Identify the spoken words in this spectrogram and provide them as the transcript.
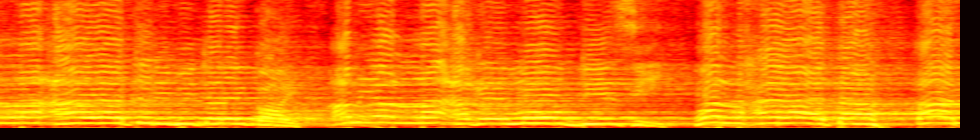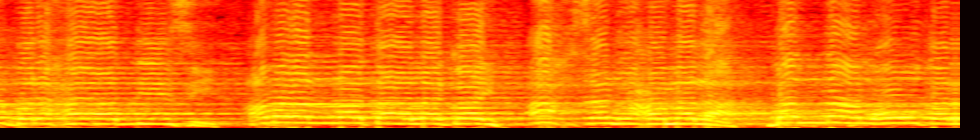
আল্লাহ আয়াতের ভিতরে কয়, আমি আল্লাহ আগে মৌত দিয়েছি, ওয়াল হায়াতা, তারপর হায়াত দিয়েছি। আমার আল্লাহ তাআলা কয়, আহসানু আমালা, বান্দা মৌত আর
